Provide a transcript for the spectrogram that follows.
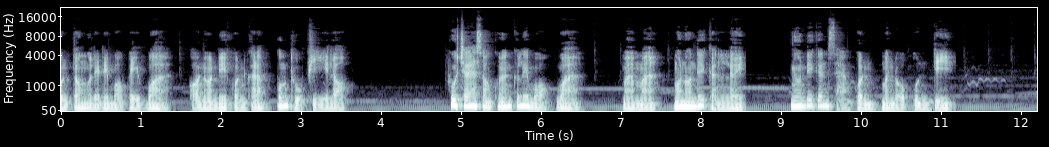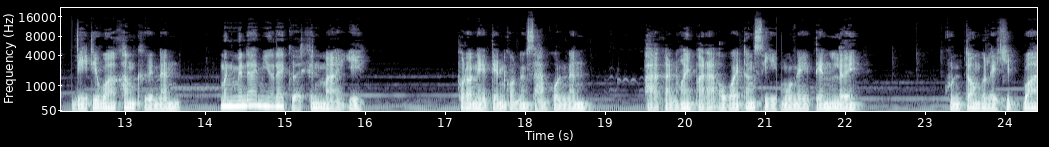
ุณต้องก็เลยได้บอกไปว่าขอนอนด้วยคนครับผมถูกผีหลอก ผู้ชายสองคนนั้นก็เลยบอกว่า มามามานอนด้วยกันเลยนอนด้วยกันสามคนมันอบอุ่นดี ดีที่ว่าค่ำคืนนั้น มันไม่ได้มีอะไรเกิดขึ้นมาอีก เพราะในเต็นท์ของทั้งสามคนนั้น พากันห้อยพระเอาไว้ทั้งสี่มุมในเต็นท์เลย คุณต้องก็เลยคิดว่า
